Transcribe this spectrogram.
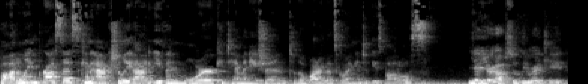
bottling process can actually add even more contamination to the water that's going into these bottles. Yeah, you're absolutely right, Kate.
